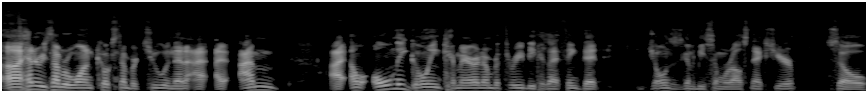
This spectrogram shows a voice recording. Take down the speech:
Uh, Henry's number one, Cook's number two, and then I, I I'm I, I'm only going Kamara number three because I think that Jones is going to be somewhere else next year. So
